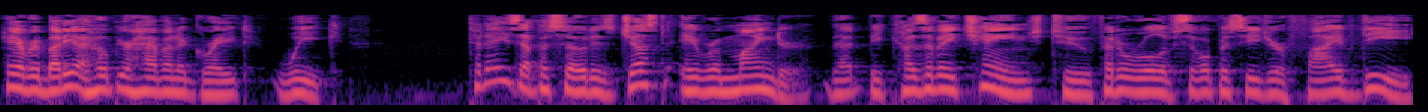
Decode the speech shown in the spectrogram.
Hey, everybody, I hope you're having a great week. Today's episode is just a reminder that because of a change to Federal Rule of Civil Procedure 5D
